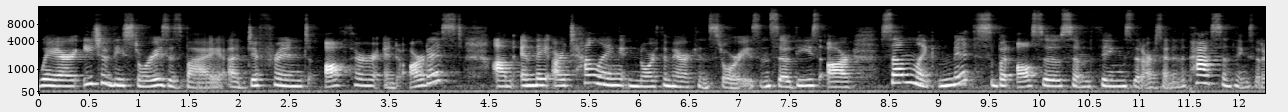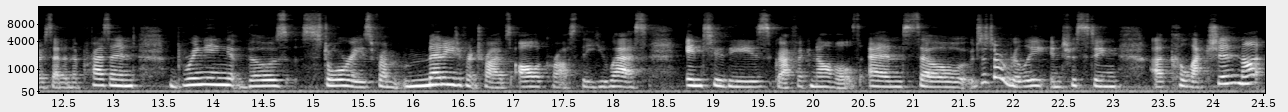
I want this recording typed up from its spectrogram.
where each of these stories is by a different author and artist um, and they are telling North American stories. And so these are some like myths but also some things that are said in the past some things that are said in the present bringing those stories from many different tribes all across the US into these graphic novels and so just a really interesting uh, collection not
